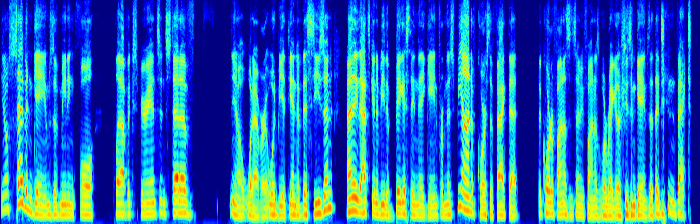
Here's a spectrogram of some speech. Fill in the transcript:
you know seven games of meaningful playoff experience instead of you know whatever it would be at the end of this season. And i think that's going to be the biggest thing they gain from this beyond of course the fact that the quarterfinals and semifinals were regular season games that they didn't in fact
